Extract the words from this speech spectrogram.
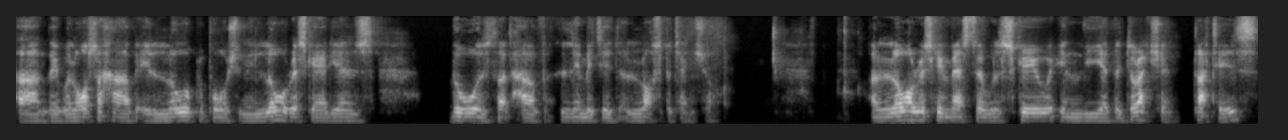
And they will also have a lower proportion in lower risk areas, those that have limited loss potential. A lower risk investor will skew in the other direction. That is,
